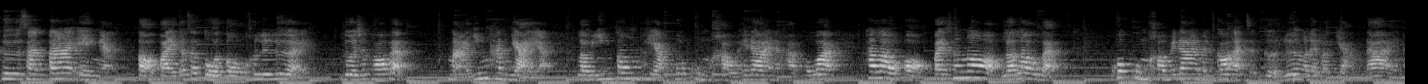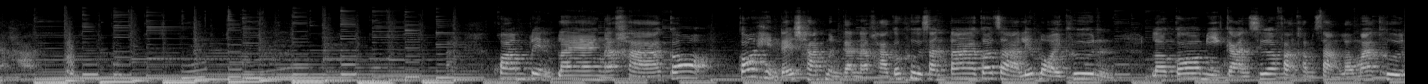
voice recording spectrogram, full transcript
คือซานต้าเองเนี่ยต่อไปก็จะตัวโตขึ้นเรื่อยๆ โดยเฉพาะแบบหมายิ่งพันใหญ่อะเรายิ่งต้องพยายามควบคุมเขาให้ได้นะคะ เพราะว่าถ้าเราออกไปข้างนอกแล้วเราแบบควบคุมเขาไม่ได้ มันก็อาจจะเกิดเรื่องอะไรบางอย่างได้นะคะ ความเปลี่ยนแปลงนะคะ ก็ก็เห็นได้ชัดเหมือนกันนะคะ ก็คือซันต้าก็จะเรียบร้อยขึ้น แล้วก็มีการเชื่อฟังคำสั่งเรามากขึ้น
